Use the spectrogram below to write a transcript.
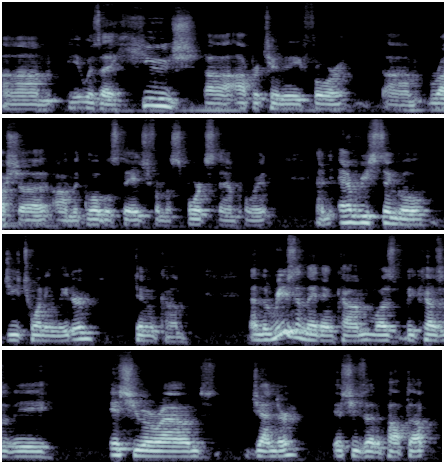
Um, it was a huge uh, opportunity for um, Russia on the global stage from a sports standpoint, and every single G20 leader didn't come. And the reason they didn't come was because of the issue around gender issues that had popped up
